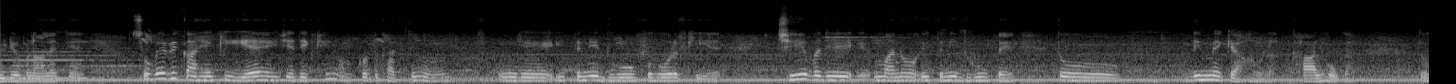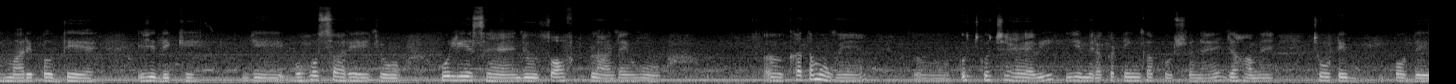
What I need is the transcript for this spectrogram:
वीडियो बना लेते हैं. सुबह भी काहे की है, ये देखें आपको दिखाती हूँ। ये इतनी धूप हो रखी है। छः बजे, मानो इतनी धूप है तो दिन में क्या हो रहा, हाल होगा? तो हमारे पौधे हैं, ये देखें ये बहुत सारे जो कोलियस हैं, जो सॉफ्ट प्लांट हैं, वो ख़त्म हो गए हैं। तो कुछ कुछ है अभी, ये मेरा कटिंग का पोर्शन है, जहाँ मैं छोटे पौधे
